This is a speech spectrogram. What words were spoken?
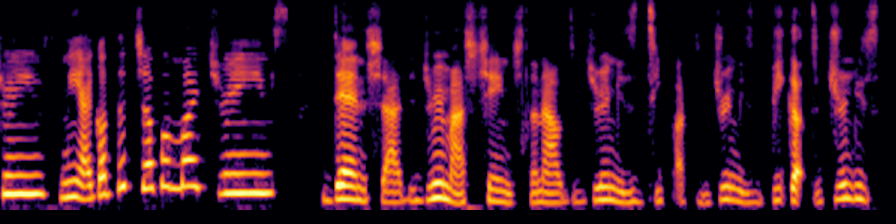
dreams. Me, I got the job of my dreams. Then, Sha, the dream has changed. Now the dream is deeper, the dream is bigger, the dream is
